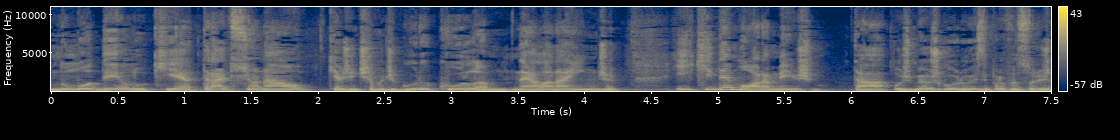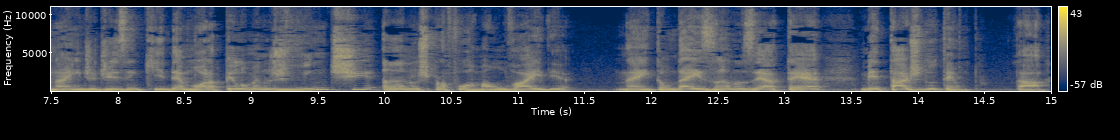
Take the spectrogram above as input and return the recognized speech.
no modelo que é tradicional, que a gente chama de Gurukulam, né, lá na Índia, e que demora mesmo tá? Os meus gurus e professores na Índia dizem que demora pelo menos 20 anos para formar um Vaidya, né? Então 10 anos é até metade do tempo. Tá?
